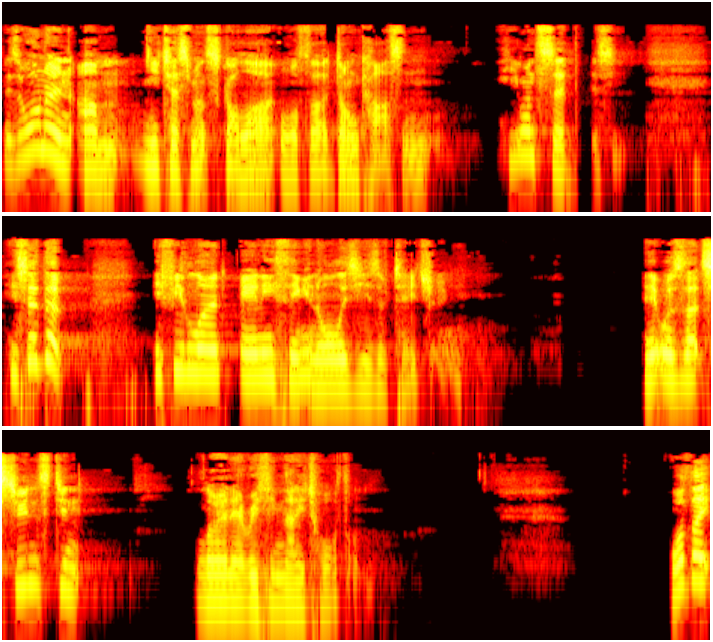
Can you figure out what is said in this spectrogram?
There's a well-known um, New Testament scholar, author, Don Carson. He once said this. He said that if he learnt anything in all his years of teaching, it was that students didn't learn everything that he taught them. What they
